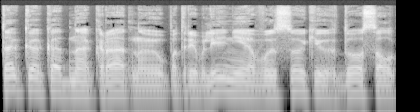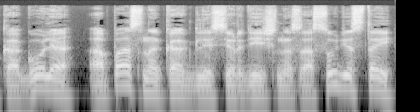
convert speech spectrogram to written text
так как однократное употребление высоких доз алкоголя опасно как для сердечно-сосудистой,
